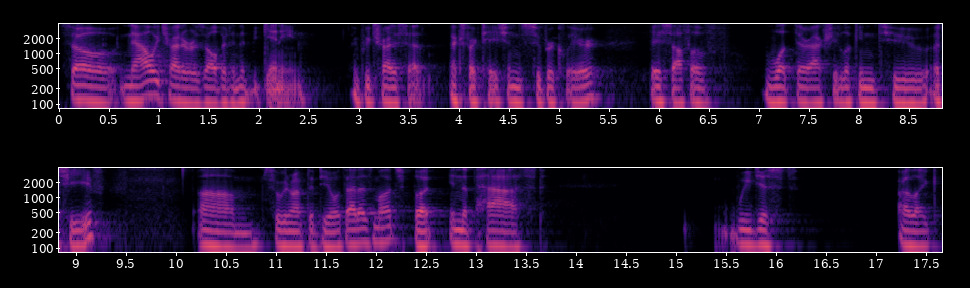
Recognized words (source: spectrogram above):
So now we try to resolve it in the beginning. Like we try to set expectations super clear based off of what they're actually looking to achieve. Um, so we don't have to deal with that as much. But in the past, we just are like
